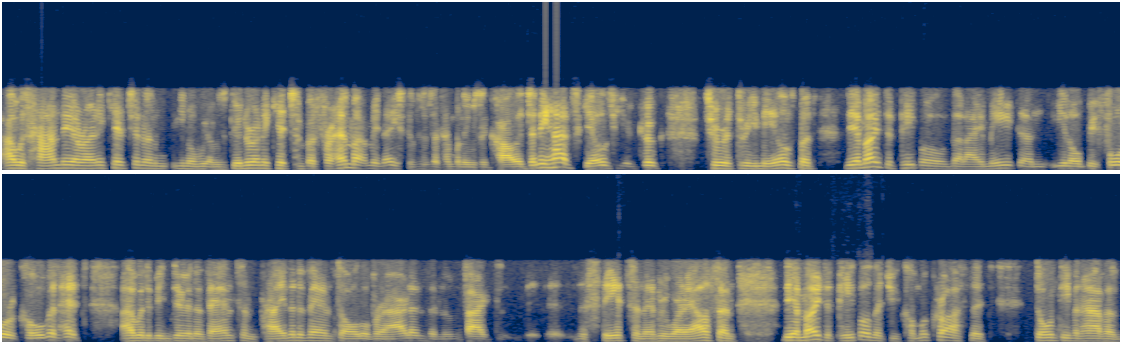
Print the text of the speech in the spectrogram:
I was handy around the kitchen and, you know, I was good around the kitchen. But for him, I mean, I used to visit him when he was in college and he had skills. He could cook two or three meals. But the amount of people that I meet and, you know, before COVID hit, I would have been doing events and private events all over Ireland and, in fact, the States and everywhere else. And the amount of people that you come across that, don't even have a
